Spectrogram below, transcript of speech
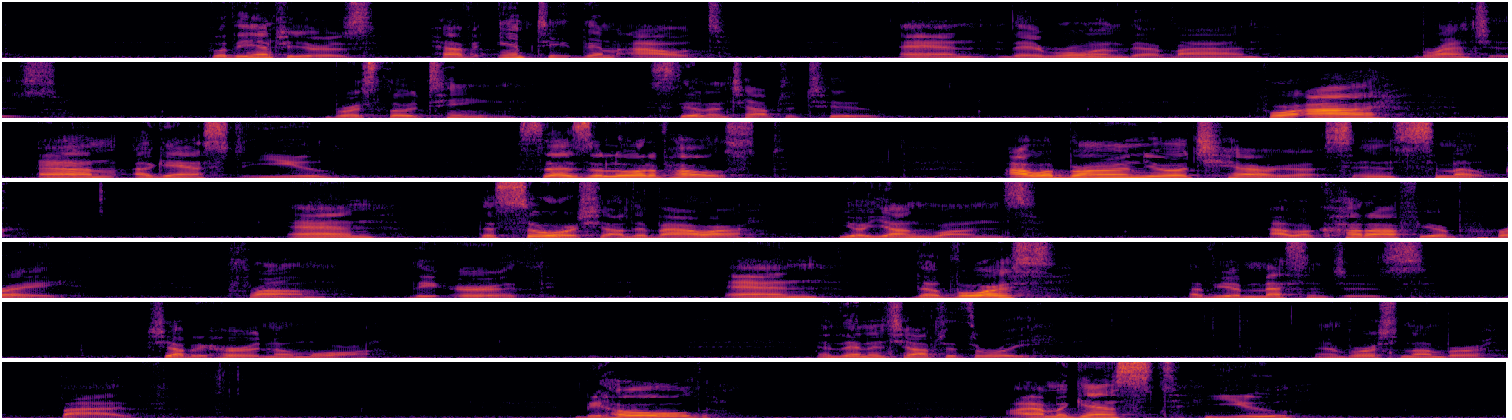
For the emptiers have emptied them out, and they ruined their vine branches. Verse 13, still in chapter 2. For I am against you, says the Lord of hosts. I will burn your chariots in smoke, and the sword shall devour your young ones. I will cut off your prey from the earth, and the voice of your messengers shall be heard no more. And then in chapter 3, and verse number 5 Behold, I am against you,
